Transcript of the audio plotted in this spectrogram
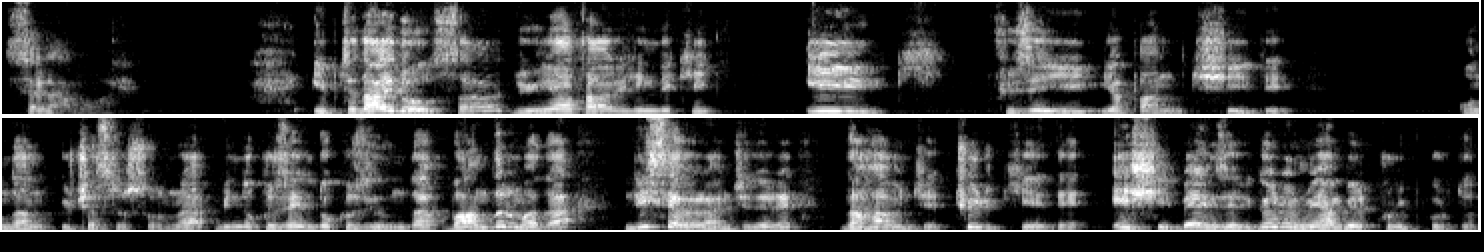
selamı var. İptidai de olsa dünya tarihindeki ilk füzeyi yapan kişiydi. Ondan 3 asır sonra 1959 yılında Bandırma'da lise öğrencileri daha önce Türkiye'de eşi benzeri görülmeyen bir kulüp kurdu.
